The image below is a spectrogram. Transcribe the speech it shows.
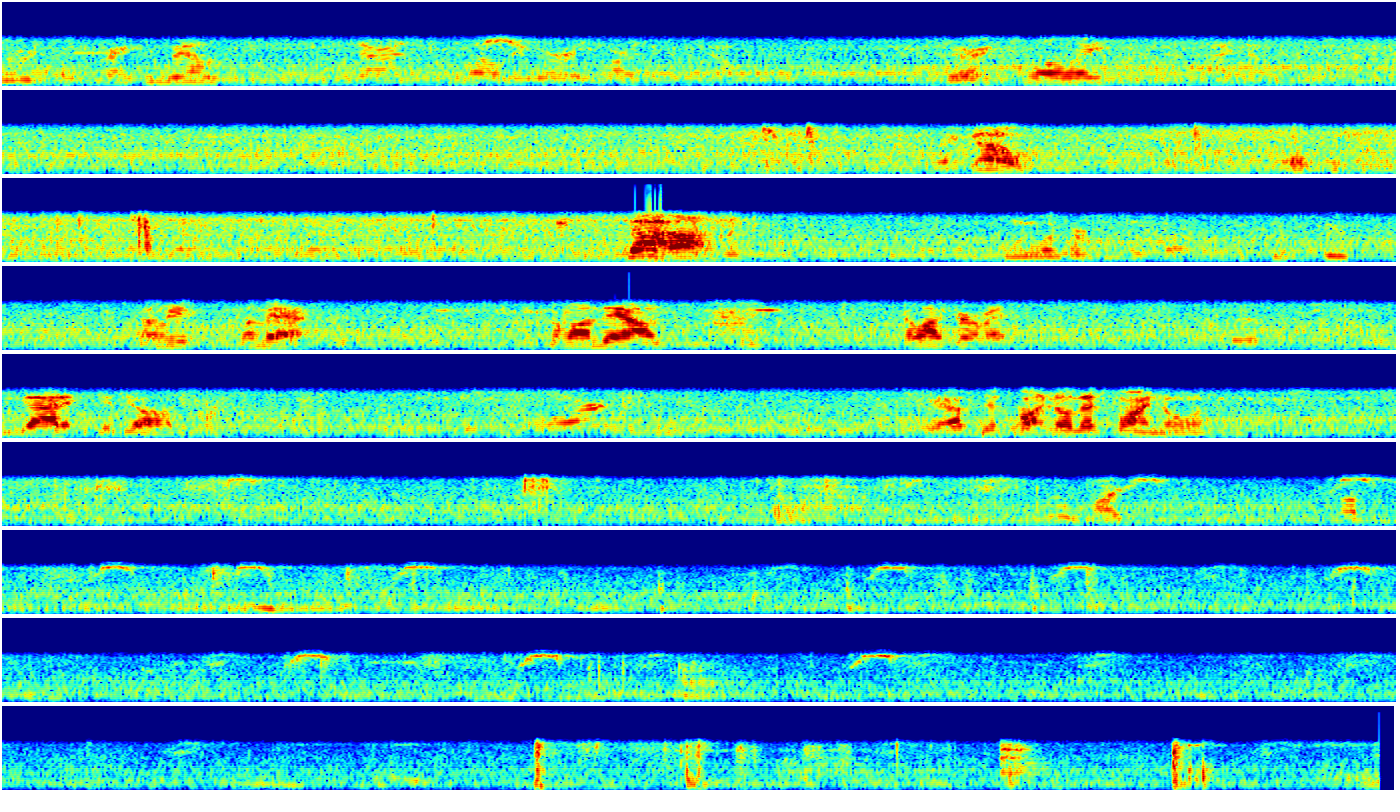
Crank the wheels There's, well, they were as far as they could go. very slowly. I know. There you go. Stop! Ah. Only one person says stop. Come here, come back. Come on down. Come on, Kermit. You got it. Good job. Yep, that's fine. No, that's fine, Noah. Nice.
